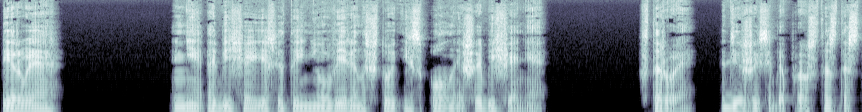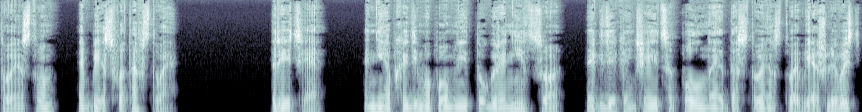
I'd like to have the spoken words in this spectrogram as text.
Первое. Не обещай, если ты не уверен, что исполнишь обещание. Второе. Держи себя просто с достоинством, без фотовства. Третье. Необходимо помнить ту границу, где кончается полное достоинство вежливость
